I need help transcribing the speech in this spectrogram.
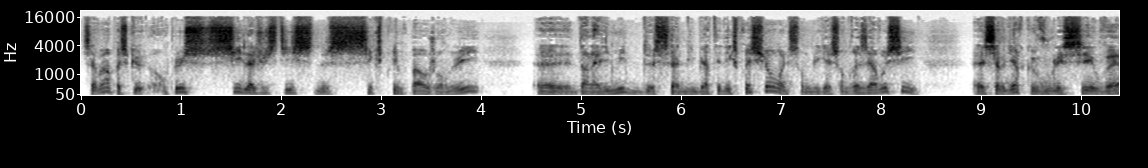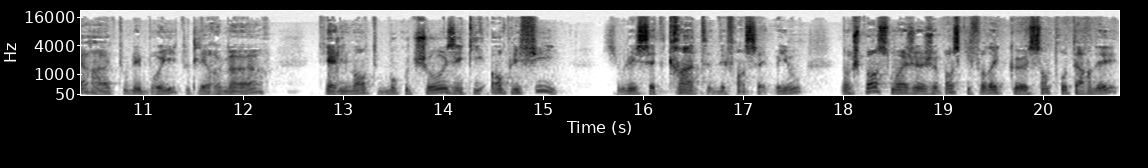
savoir, parce que, en plus, si la justice ne s'exprime pas aujourd'hui, dans la limite de sa liberté d'expression et de son obligation de réserve aussi. ça veut dire que vous laissez ouvert tous les bruits, toutes les rumeurs qui alimentent beaucoup de choses et qui amplifient, si vous voulez, cette crainte des Français. Voyez-vous? Donc je pense, moi, je, pense qu'il faudrait que, sans trop tarder,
